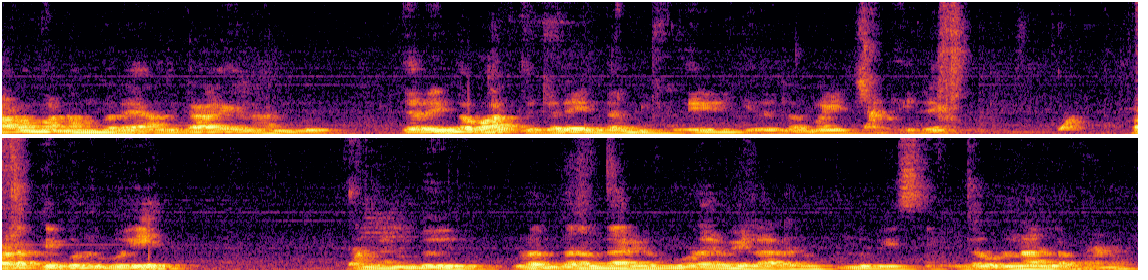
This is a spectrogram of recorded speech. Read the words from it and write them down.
ஆழமாக நம்புகிறேன் அதுக்காக என் அன்பு நிறைந்த வாழ்த்துக்களை என் தம்பிக்கு தெரிவிக்கிறதுல மகிழ்ச்சி அடைகிறேன். படத்தை கொண்டு போய் என் அன்பு உடன் பிறந்தார்கள் ஊடகவியலாளர்கள் கொண்டு சேர்ந்த ஒரு நல்ல படம்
